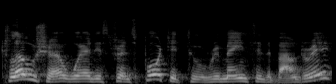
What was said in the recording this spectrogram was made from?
closure where it is transported to remains in the boundary.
